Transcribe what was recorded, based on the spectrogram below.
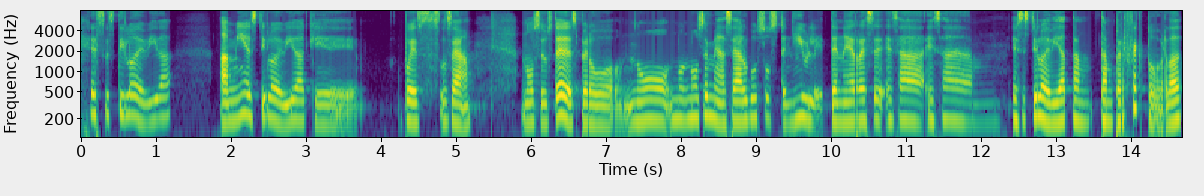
ese estilo de vida a mi estilo de vida que, pues, o sea, no sé ustedes, pero no, no, no se me hace algo sostenible tener ese, esa, esa, mm, ese estilo de vida tan, tan perfecto, ¿verdad?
